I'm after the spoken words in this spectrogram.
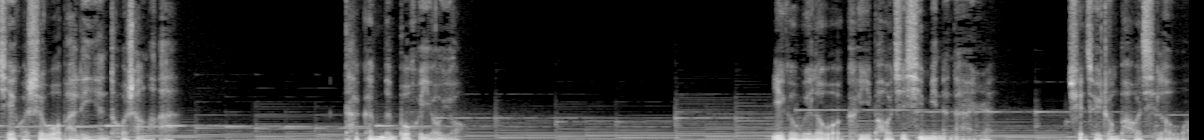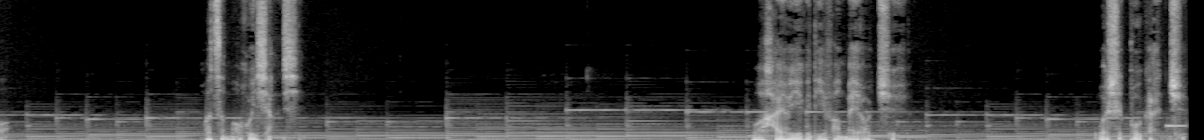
结果是我把林岩拖上了岸，他根本不会游泳。一个为了我可以抛弃性命的男人，却最终抛弃了我。我怎么会相信？我还有一个地方没有去，我是不敢去。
